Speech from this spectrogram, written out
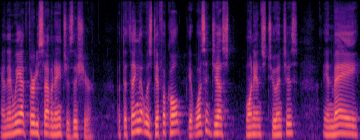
And then we had 37 inches this year. But the thing that was difficult, it wasn't just one inch, two inches. In May,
